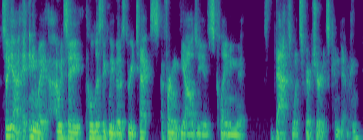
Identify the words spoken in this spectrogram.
so, yeah, anyway, I would say holistically, those three texts, affirming theology is claiming that that's what scripture is condemning,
